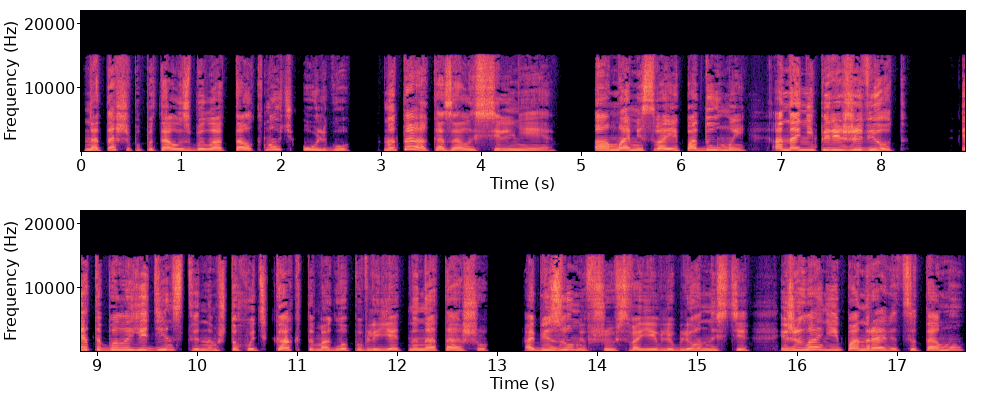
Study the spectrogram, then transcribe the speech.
Наташа попыталась было оттолкнуть Ольгу, но та оказалась сильнее. О маме своей подумай, она не переживет. Это было единственным, что хоть как-то могло повлиять на Наташу, обезумевшую в своей влюбленности и желании понравиться тому,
